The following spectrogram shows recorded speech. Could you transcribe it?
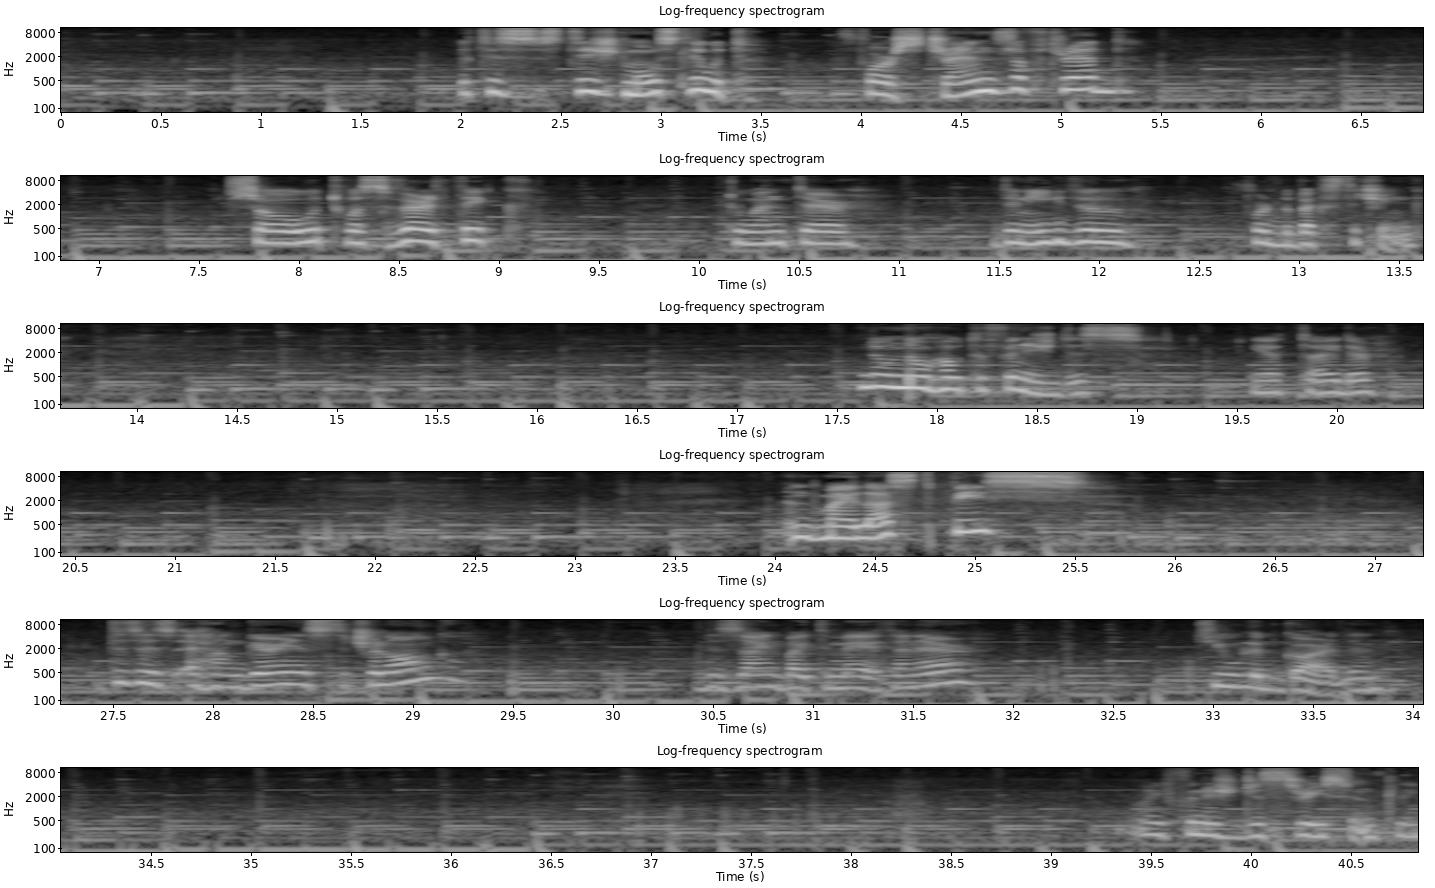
it is stitched mostly with four strands of thread so it was very thick to enter the needle for the backstitching. Don't know how to finish this yet either. And my last piece, this is a Hungarian stitch along designed by Timea Tanner, Tulip Garden. I finished this recently.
